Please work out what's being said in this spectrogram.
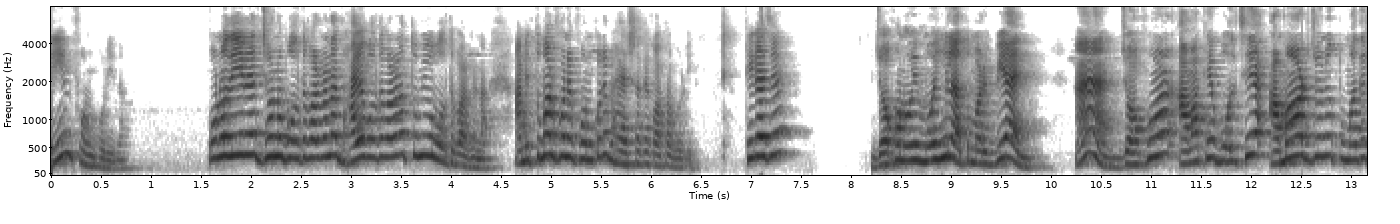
দিন ফোন করি না। কোনো দিনের জন্য বলতে পারবে না, ভাইও বলতে পারবে না, তুমিও বলতে পারবে না। আমি তোমার ফোনে ফোন করে ভাইয়ের সাথে কথা বলি। ঠিক আছে? যখন ওই মহিলা তোমার বিয়ান হ্যাঁ যখন আমাকে বলছে আমার জন্য তোমাদের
